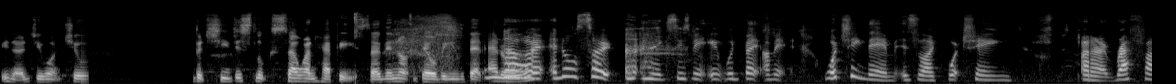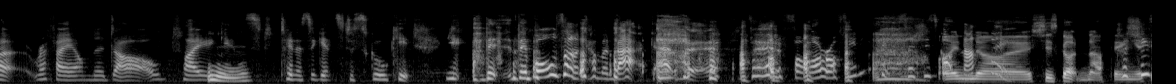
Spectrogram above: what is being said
you know, do you want children?" But she just looks so unhappy. So they're not delving into that at no, all. and also, excuse me, it would be. I mean, watching them is like watching. I don't know, Rafa, Rafael Nadal play Mhm. against tennis against a school kid. You, the, balls aren't coming back at her for her to fire off anything. So she's got I nothing. know she's got nothing. she's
